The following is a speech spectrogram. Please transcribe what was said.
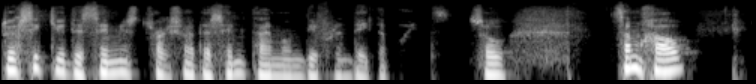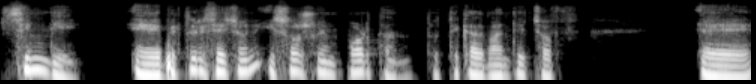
to execute the same instruction at the same time on different data points. So somehow SIMD uh, vectorization is also important to take advantage of uh,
